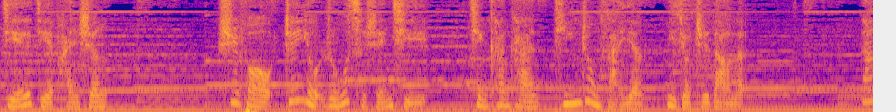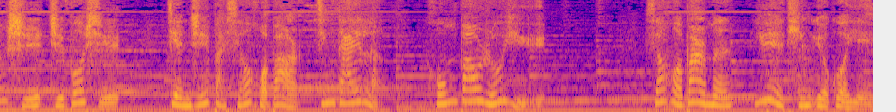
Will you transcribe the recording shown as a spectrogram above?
节节攀升。是否真有如此神奇？请看看听众反应，你就知道了。当时直播时，简直把小伙伴儿惊呆了，红包如雨，小伙伴们越听越过瘾。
